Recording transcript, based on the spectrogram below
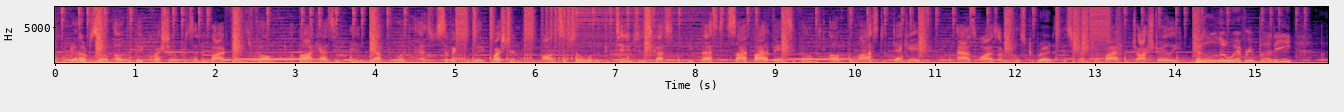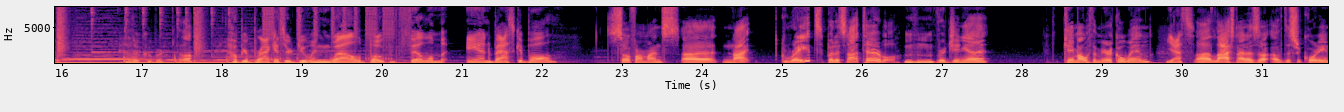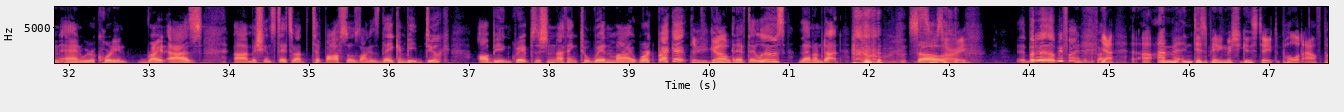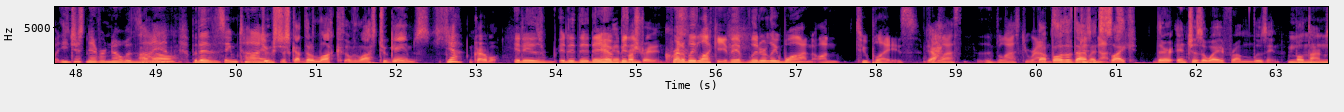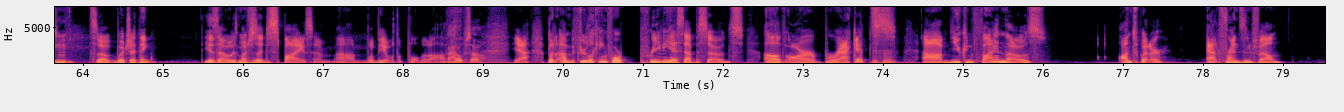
welcome to another episode of The Big Question presented by Friends of Film, a podcasting in depth look at a specific related question. On this episode, we'll continue to discuss the best sci fi fantasy films of the last decade. As always, I'm your host, Cooper Hood. This I'm joined by Josh Straley. Hello, everybody. Hello, Cooper. Hello. I hope your brackets are doing well, both film and basketball. So far, mine's uh, not great, but it's not terrible. Mm-hmm. Virginia came out with a miracle win Yes. uh, last night as of this recording, and we're recording right as uh, Michigan State's about to tip off. So as long as they can beat Duke, I'll be in great position, I think, to win my work bracket. There you go. And if they lose, then I'm done. So so, sorry. but it'll be fine. It'll be fine. Yeah, I'm anticipating Michigan State to pull it off, but you just never know with Zion. know. But then at the same time, Duke's just got their luck over the last two games. It's yeah, incredible. it is. It, they have And been incredibly lucky. They have literally won on two plays for Yeah. the last the last two rounds. That both of them, it's nuts. like they're inches away from losing both times. Mhm. So, which I think Izzo, as much as I despise him, um, will be able to pull it off. I hope so. Yeah, but um, if you're looking for previous episodes of our brackets, Mm-hmm. um, you can find those on Twitter at Friends in Film,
